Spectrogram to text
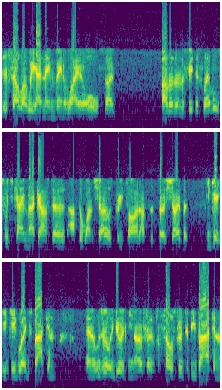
it felt like we hadn't even been away at all. So, other than the fitness levels, which came back after after one show, I was pretty tired after the first show, but you get your gig legs back, and and it was really good. You know, it felt good to be back and,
